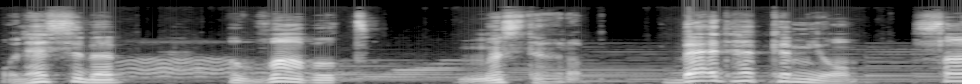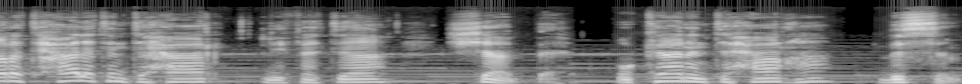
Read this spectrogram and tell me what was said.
ولهالسبب الضابط ما استغرب. بعدها بكم يوم صارت حالة انتحار لفتاة شابة وكان انتحارها بالسم.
